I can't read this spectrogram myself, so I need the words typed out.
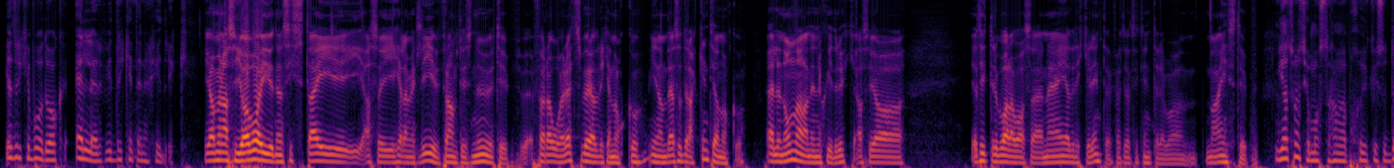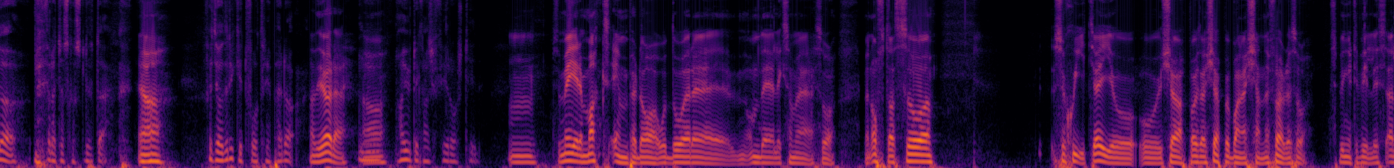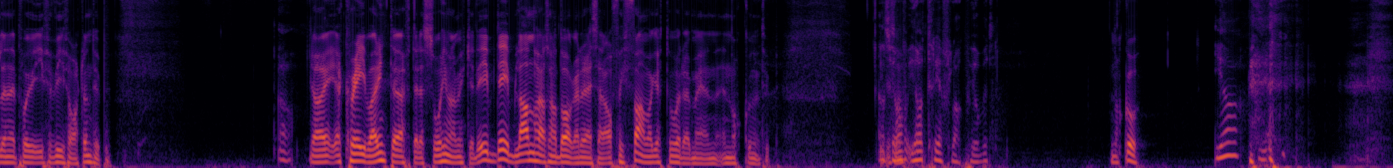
Jag dricker både och, eller vi dricker inte energidryck. Ja men alltså jag var ju den sista i, i- alltså i hela mitt liv fram tills nu typ. Förra året så började jag dricka Nocco. Innan det så drack inte jag Nocco. Eller någon annan energidryck. Alltså jag... Jag tyckte det bara var så här: nej jag dricker inte för att jag tyckte inte det var nice typ. Jag tror att jag måste hamna på sjukhus och dö för att jag ska sluta. Ja, För att jag dricker två, tre per dag. ja det gör det. Mm. Ja. Har gjort det kanske fyra års tid. Mm. För mig är det max en per dag och då är det, om det liksom är så. Men oftast så så skiter jag i att köpa, utan jag köper bara när jag känner för det så. Springer till Willys, eller på, i förbifarten typ. Ja. Jag, jag cravar inte efter det så himla mycket. Det är, det är ibland har jag sådana dagar där det är såhär, ja fy fan vad gött det vore med en, en Nocco nu typ. Alltså så. jag, har- jag har tre flak på jobbet. Nocco? Ja.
